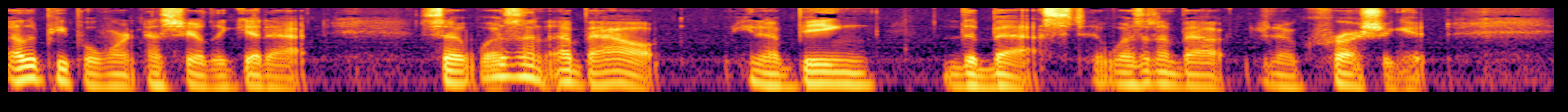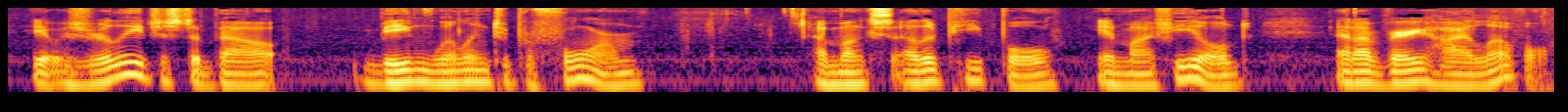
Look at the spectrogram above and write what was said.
other people weren't necessarily good at. So it wasn't about, you know, being the best. It wasn't about, you know, crushing it. It was really just about being willing to perform amongst other people in my field at a very high level.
